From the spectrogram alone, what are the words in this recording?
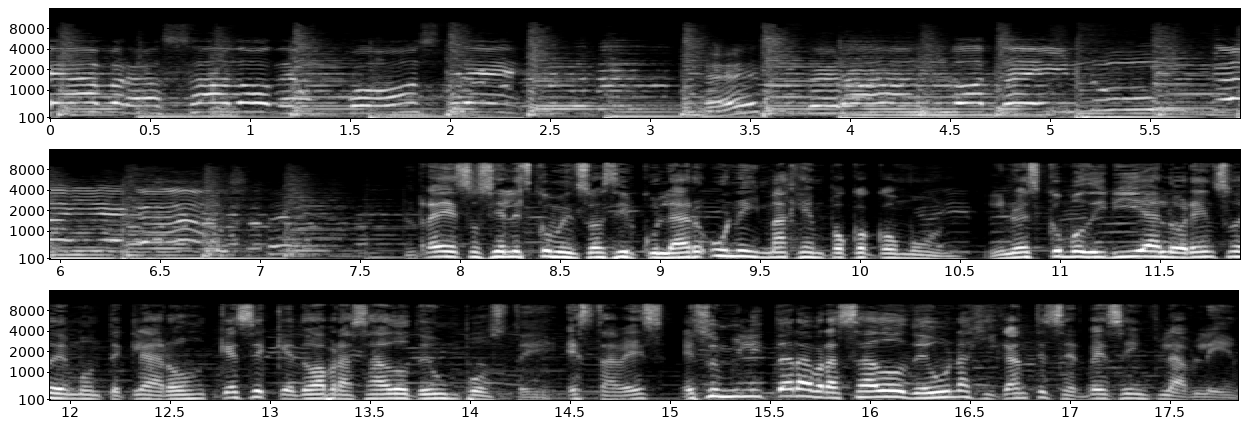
abrazado de un poste, esperándote redes sociales comenzó a circular una imagen poco común, y no es como diría Lorenzo de Monteclaro, que se quedó abrazado de un poste. Esta vez es un militar abrazado de una gigante cerveza inflable.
